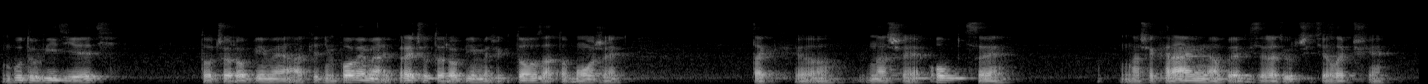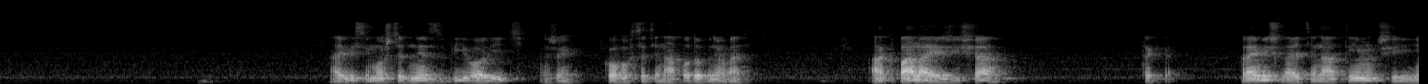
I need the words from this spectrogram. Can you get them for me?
budú vidieť to, čo robíme a keď im povieme aj prečo to robíme, že kto za to môže, tak eh, naše obce, naša krajina bude vyzerať určite lepšie. Aj vy si môžete dnes vyvoliť, že koho chcete napodobňovať. Ak pána Ježiša, tak premyšľajte nad tým, či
